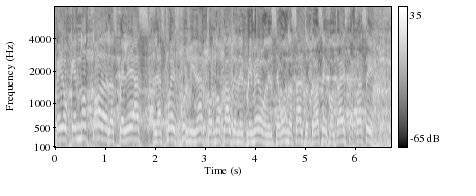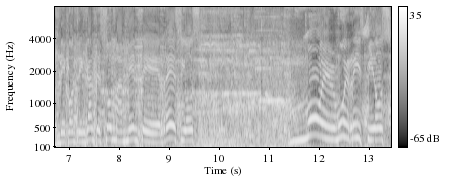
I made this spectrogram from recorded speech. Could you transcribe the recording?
pero que no todas las peleas las puedes culminar por nocaut en el primero o en el segundo asalto. Te vas a encontrar esta clase de contrincantes sumamente recios, muy, muy ríspidos.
